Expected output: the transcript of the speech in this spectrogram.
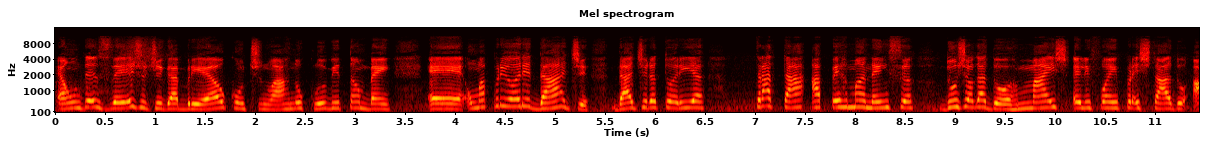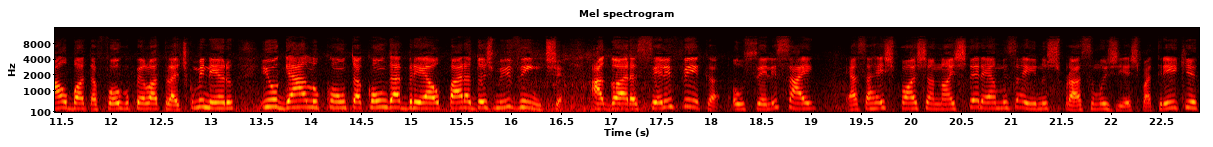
É um desejo de Gabriel continuar continuar no clube e também é uma prioridade da diretoria tratar a permanência do jogador, mas ele foi emprestado ao Botafogo pelo Atlético Mineiro e o Galo conta com Gabriel para 2020. Agora, se ele fica ou se ele sai, essa resposta nós teremos aí nos próximos dias. Patrick,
